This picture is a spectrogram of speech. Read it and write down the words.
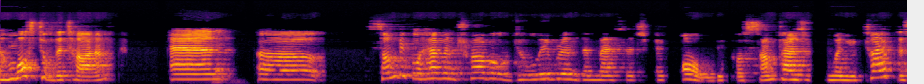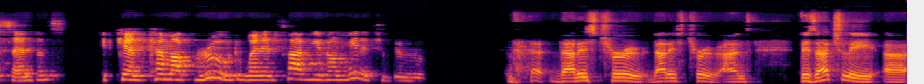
most of the time. And uh, some people having trouble delivering the message at all because sometimes when you type the sentence it can come up rude when in fact you don't mean it to be rude. That is true. That is true. And there's actually uh,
